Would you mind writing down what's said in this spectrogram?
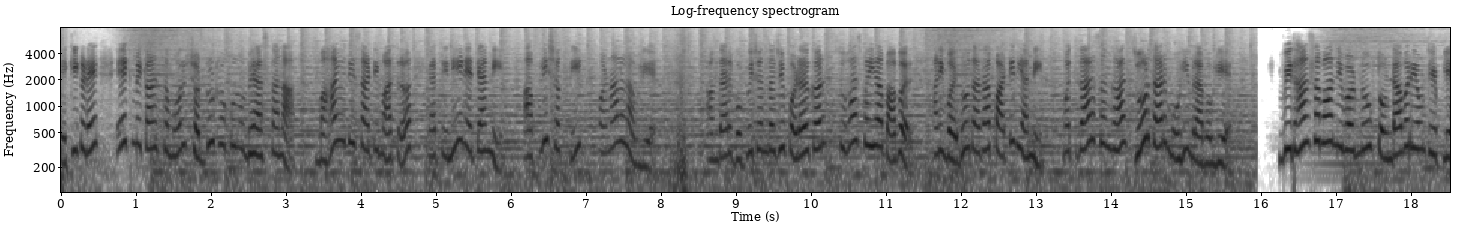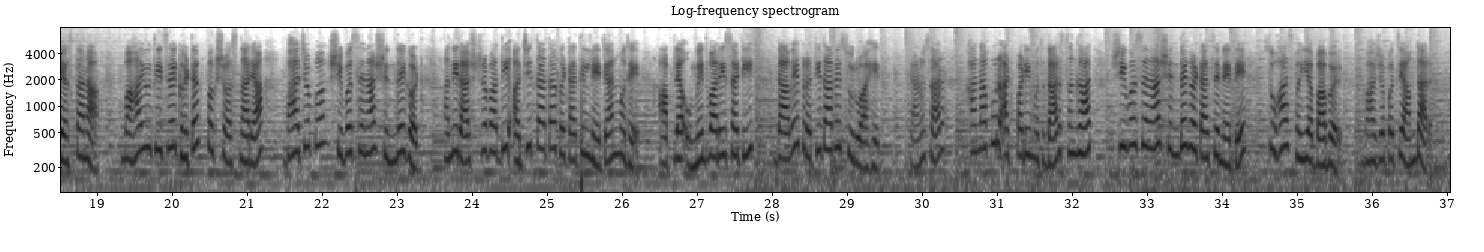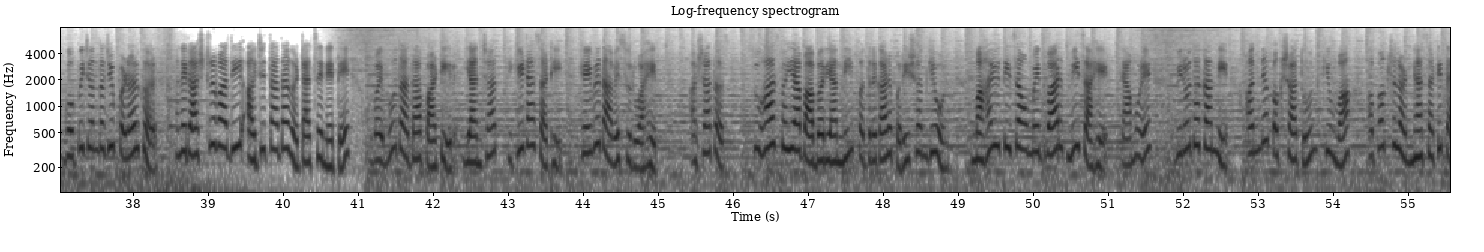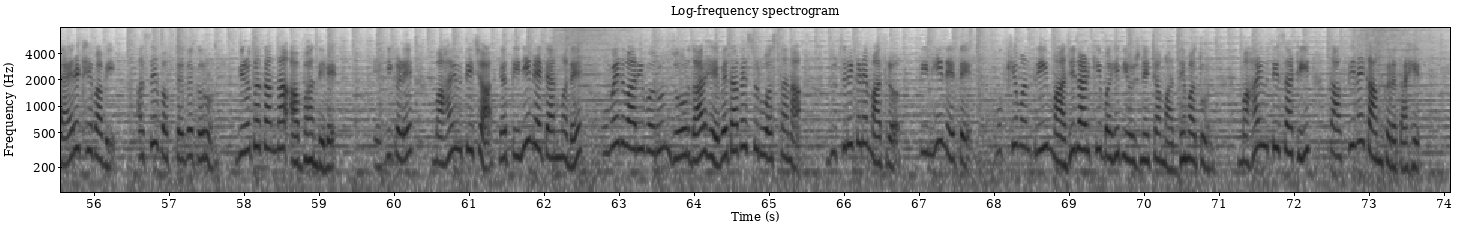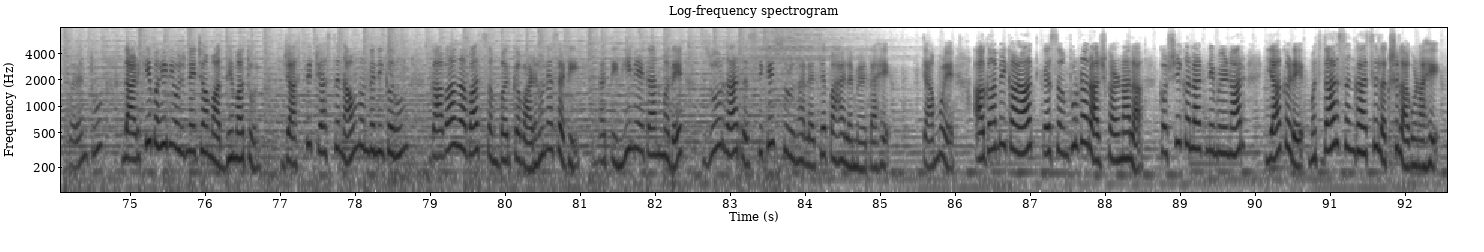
एकीकडे एकमेकांसमोर चड्डू ठोकून उभे असताना महायुतीसाठी मात्र या तिन्ही नेत्यांनी आपली शक्ती पणाला लावली आहे. आमदार गोपीचंदजी पडळकर सुहास भैया बाबर आणि वैभवदादा पाटील यांनी मतदारसंघात जोरदार मोहीम राबवली आहे विधानसभा निवडणूक तोंडावर येऊन ठेपली असताना महायुतीचे घटक पक्ष असणाऱ्या भाजप शिवसेना शिंदे गट आणि राष्ट्रवादी अजितदादा गटातील नेत्यांमध्ये आपल्या उमेदवारीसाठी दावे प्रतिदावे सुरू आहेत. त्यानुसार खानापूर आटपाडी मतदारसंघात शिवसेना शिंदे गटाचे नेते सुहास भैया बाबर भाजपचे आमदार गोपीचंदजी पडळकर आणि राष्ट्रवादी अजितदादा गटाचे नेते वैभवदादा पाटील यांच्या तिकिटासाठी हेवे दावे सुरू आहेत. अशातच सुहास भैया बाबर यांनी पत्रकार परिषद घेऊन महायुतीचा उमेदवार मीच आहे. त्यामुळे विरोधकांनी अन्य पक्षातून किंवा अपक्ष लढण्यासाठी तयारी ठेवावी असे वक्तव्य करून विरोधकांना आव्हान दिले. एकीकडे महायुतीच्या या तिन्ही नेत्यांमध्ये उमेदवारीवरून जोरदार हेवेदावे सुरू असताना दुसरीकडे मात्र तिन्ही नेते मुख्यमंत्री माझी लाडकी बहीण योजनेच्या माध्यमातून महायुतीसाठी ताकदीने काम करत आहेत. परंतु लाडकी बहीण योजनेच्या माध्यमातून जास्तीत जास्त नाव नोंदणी करून गावागावात संपर्क वाढवण्यासाठी या तिन्ही नेत्यांमध्ये जोरदार रस्सीखेच सुरू झाल्याचे पाहायला मिळत आहे. त्यामुळे आगामी काळात या संपूर्ण राजकारणाला कशी कलाटणी मिळणार याकडे मतदारसंघाचे लक्ष लागून आहे.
